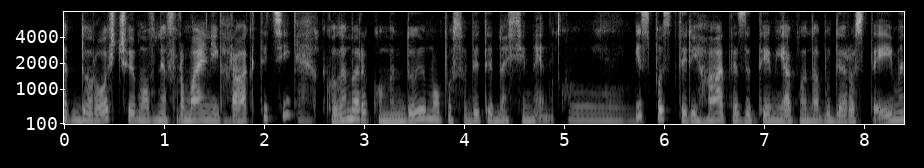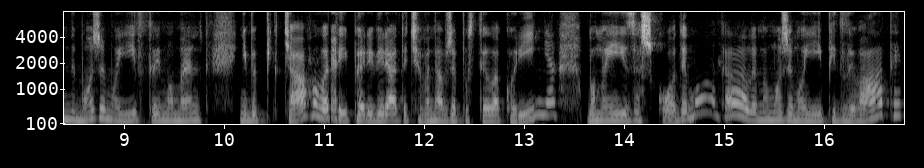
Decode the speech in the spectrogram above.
так дорощуємо в неформальній Так, практиці, Так. коли ми рекомендуємо посадити насінинку. О. І спостерігати за тим, як вона буде рости. І ми не можемо її в той момент ніби підтягувати і перевіряти, чи вона вже пустила коріння, бо ми її зашкодимо, да? але ми можемо її підливати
